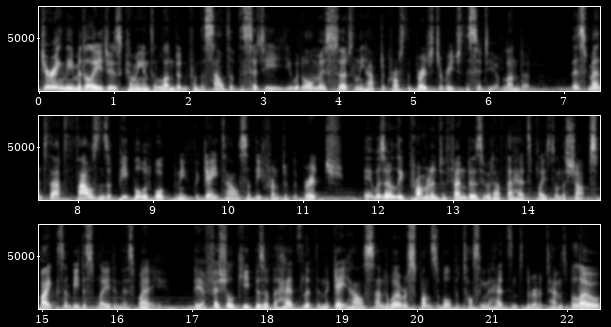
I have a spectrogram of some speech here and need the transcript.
During the Middle Ages, coming into London from the south of the city, you would almost certainly have to cross the bridge to reach the City of London. This meant that thousands of people would walk beneath the gatehouse at the front of the bridge. It was only prominent offenders who would have their heads placed on the sharp spikes and be displayed in this way. The official keepers of the heads lived in the gatehouse and were responsible for tossing the heads into the River Thames below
